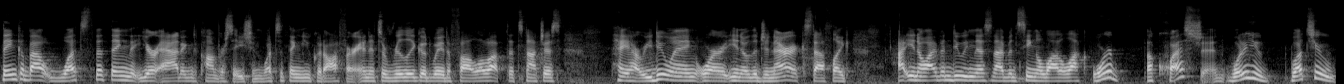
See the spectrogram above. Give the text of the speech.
think about what's the thing that you're adding to conversation, what's the thing you could offer, and it's a really good way to follow up. That's not just, hey, how are you doing, or you know, the generic stuff like, you know, I've been doing this and I've been seeing a lot of luck, or a question. What are you? What's your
